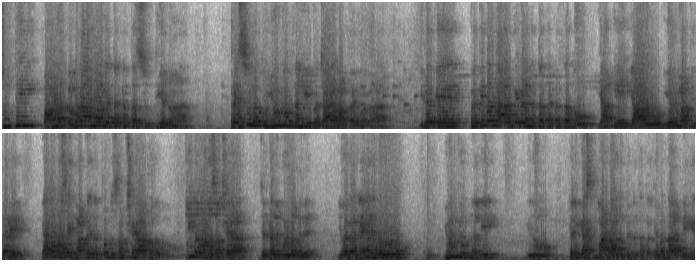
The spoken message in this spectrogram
ಸುದ್ದಿ ಬಹಳ ಗಮನಾರ್ಹವಾಗಿರ್ತಕ್ಕಂಥ ಸುದ್ದಿಯನ್ನ ಪ್ರೆಸ್ ಮತ್ತು ಯೂಟ್ಯೂಬ್ನಲ್ಲಿ ಪ್ರಚಾರ ಮಾಡ್ತಾ ಇರುವಾಗ ಇದಕ್ಕೆ ಪ್ರತಿಬಂಧ ಆಜ್ಞೆಗಳನ್ನು ತರ್ತಕ್ಕಂಥದ್ದು ಯಾಕೆ, ಯಾರು, ಏನು ಮಾಡ್ತಿದ್ದಾರೆ, ಯಾಕೋ ಇದು ಮಾಡ್ತಾ ಇದ್ದಂತ ಒಂದು ಸಂಶಯ ಅದು. ತೀವ್ರವಾದ ಸಂಶಯ. ಜನರಲ್ಲಿ ಮೂಡಿ ಬಂದಿದೆ. ಇವಾಗ ನ್ಯಾಯಾಲಯದವರು ಯೂಟ್ಯೂಬ್ನಲ್ಲಿ ಇದು ಟೆಲಿಕಾಸ್ಟ್ ಮಾಡಬಾರ್ದು ಅಂತಕ್ಕಂಥ ಪ್ರತಿಬಂಧ ಆಜ್ಞೆಗೆ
